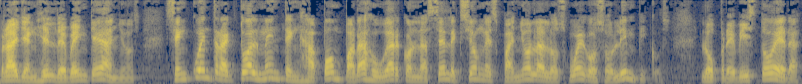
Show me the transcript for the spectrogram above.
Brian Hill, de 20 años, se encuentra actualmente en Japón para jugar con la selección española a los Juegos Olímpicos. Lo previsto era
